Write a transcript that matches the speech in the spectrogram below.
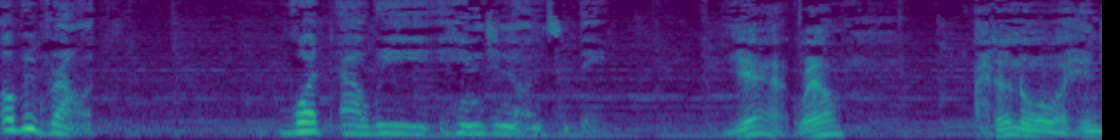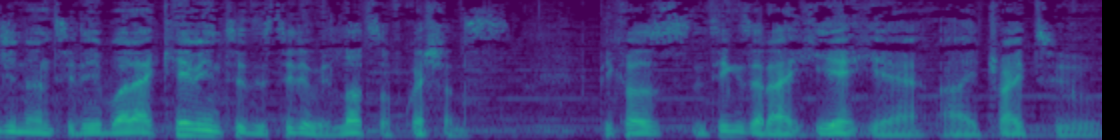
Obi Brown, what are we hinging on today? Yeah, well, I don't know what we're hinging on today, but I came into the studio with lots of questions because the things that I hear here, I try to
